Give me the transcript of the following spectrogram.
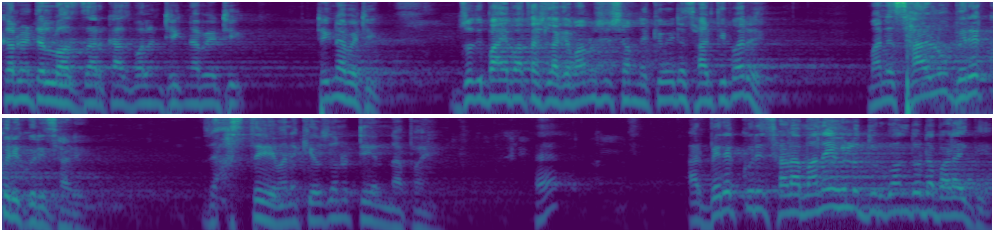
কারণ এটা লজ্জার কাজ, বলেন, ঠিক না বে ঠিক? ঠিক না ঠিক? যদি বায় বাতাস লাগে মানুষের সামনে, কেউ এটা ছাড়তে পারে? মানে ছাড়লেও ব্রেক করি করি ছাড়ে। যে আসতে মানে কেউ যেন টেন না পায়। হ্যাঁ? আর ব্রেক করি ছাড়া মানেই হলো দুর্গন্ধটা বাড়াই দিয়ে।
